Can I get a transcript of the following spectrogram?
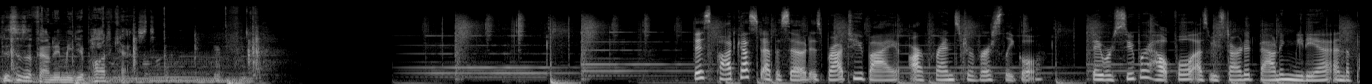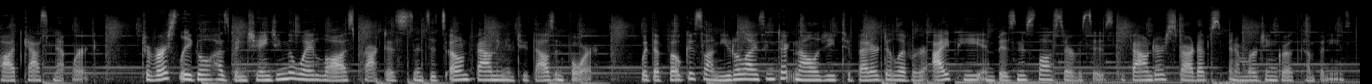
This is a Founding Media podcast. This podcast episode is brought to you by our friends Traverse Legal. They were super helpful as we started Founding Media and the podcast network. Traverse Legal has been changing the way law is practiced since its own founding in 2004, with a focus on utilizing technology to better deliver IP and business law services to founders, startups, and emerging growth companies.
